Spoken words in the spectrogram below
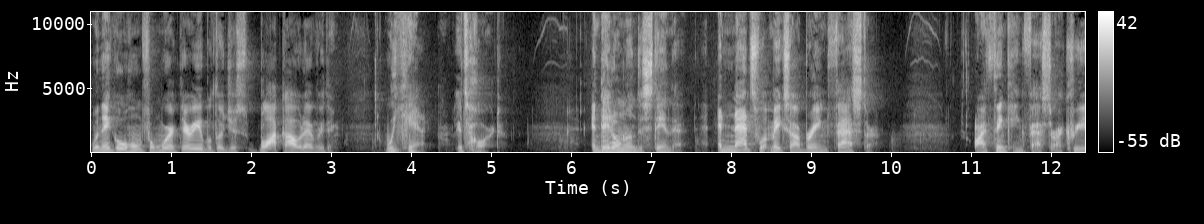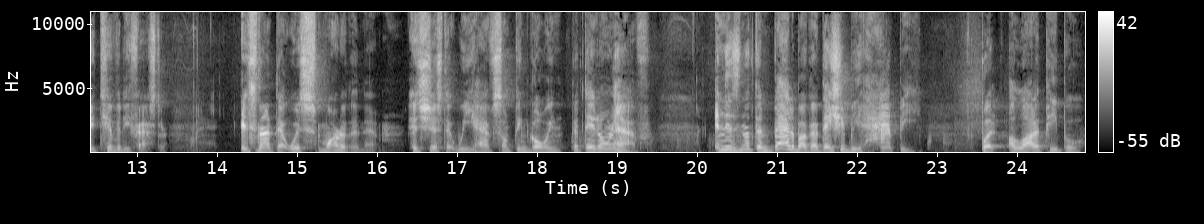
when they go home from work, they're able to just block out everything. We can't. It's hard. And they don't understand that. And that's what makes our brain faster, our thinking faster, our creativity faster. It's not that we're smarter than them, it's just that we have something going that they don't have. And there's nothing bad about that. They should be happy. But a lot of people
